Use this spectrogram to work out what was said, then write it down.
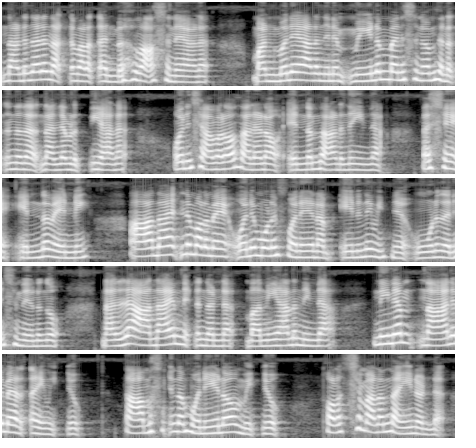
നടുനട നട്ടു വളർത്താൻ ബഹുവാസനയാണ്. മൺമുനയാണെന്നതിനും മീനും മനസ്സിനും നിരത്തുന്നത് നല്ല വൃത്തിയാണ്. ഒരു ചവറോ തലടോ എന്നും നാടുന്നില്ല. പക്ഷേ എന്നു വേണ്ടി ആദായത്തിന് പുറമെ ഒരു മുറി പുരയിടം എനിന്ന് വിറ്റ് ഊണ് ധരിച്ചു നേടുന്നു. നല്ല ആദായം നിട്ടുന്നുണ്ട് മതിയാറുന്നില്ല നിലം നാല് പേർത്തായി വിറ്റു. താമസിക്കുന്ന പുരയിടവും വിറ്റു. കുറച്ച് മണം നയിനുണ്ട്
